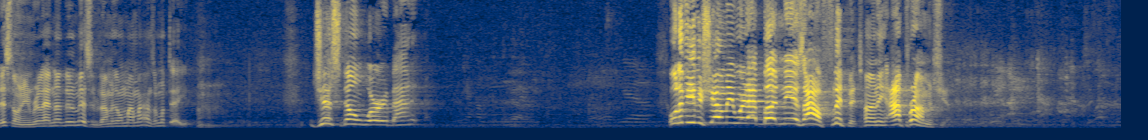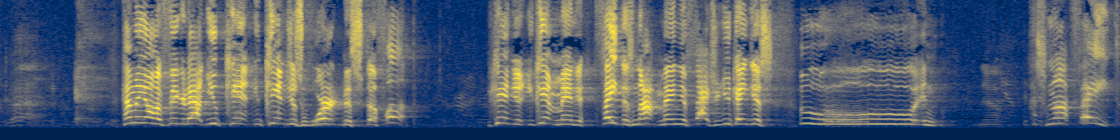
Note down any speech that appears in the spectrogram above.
this don't even really have nothing to do with the message, but I'm on my mind. So I'm gonna tell you. Just don't worry about it. Well, if you can show me where that button is, I'll flip it, honey. I promise you. How many of y'all have figured out you can't, you can't just work this stuff up? You can't, you can't manage Faith is not manufactured. You can't just, ooh, and that's not faith.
